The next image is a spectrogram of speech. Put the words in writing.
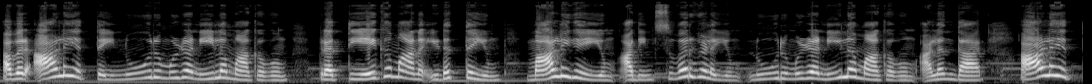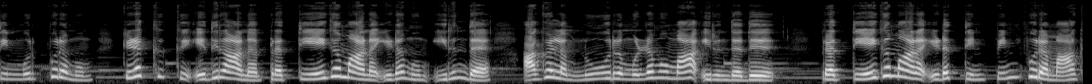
அவர் ஆலயத்தை நூறு முழ நீளமாகவும் பிரத்யேகமான இடத்தையும் மாளிகையும் அதன் சுவர்களையும் நூறு முழ நீளமாகவும் அளந்தார். ஆலயத்தின் முற்புறமும் கிழக்குக்கு எதிரான பிரத்யேகமான இடமும் இருந்த அகலம் நூறு முழமுமா இருந்தது. பிரத்யேகமான இடத்தின் பின்புறமாக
